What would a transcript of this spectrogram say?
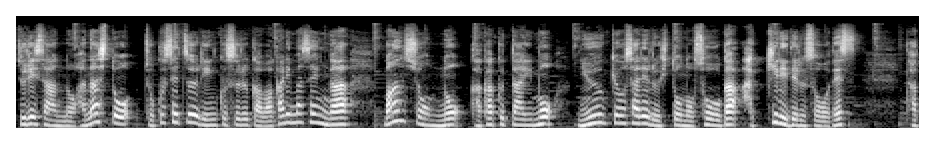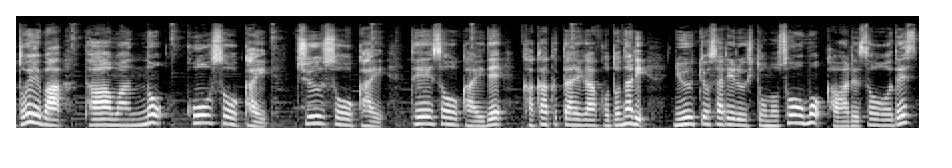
樹里さんの話と直接リンクするか分かりませんがマンションの価格帯も入居される人の層がはっきり出るそうです。例えばタワマンの高層階中層階低層階で価格帯が異なり入居される人の層も変わるそうです。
